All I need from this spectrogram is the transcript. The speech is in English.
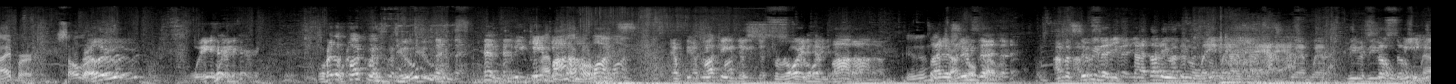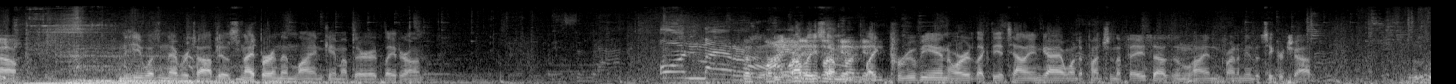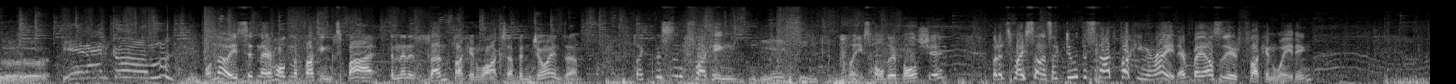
sniper solo. Really? Weird. Where the fuck was Doom then? And he came I don't bottom once, and we fucking just destroyed him bottom. He was So I the jungle, assume that. I'm assuming that he. I thought he was in the lane, but I was like, ass whip, whip. He was so weak. No. He wasn't never top. It was sniper and then lion came up there later on. On my Because right. Lion Probably some fucking- like Peruvian or like the Italian guy I wanted to punch in the face. I was in line in front of me in the secret shop. Here I come. Well, no, he's sitting there holding the fucking spot, and then his son fucking walks up and joins him. It's like this isn't fucking placeholder bullshit. But it's my son. It's like, dude, that's not fucking right. Everybody else is here fucking waiting.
